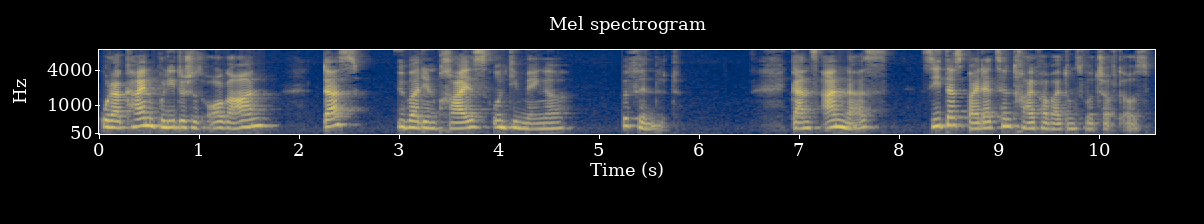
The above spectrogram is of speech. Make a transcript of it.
oder kein politisches Organ, das über den Preis und die Menge befindet. Ganz anders sieht das bei der Zentralverwaltungswirtschaft aus.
